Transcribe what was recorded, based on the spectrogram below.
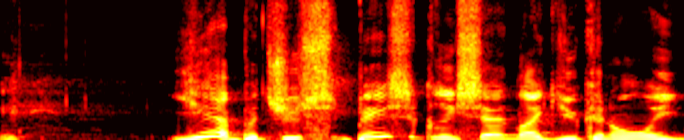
Yeah, but you s- basically said like you can only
